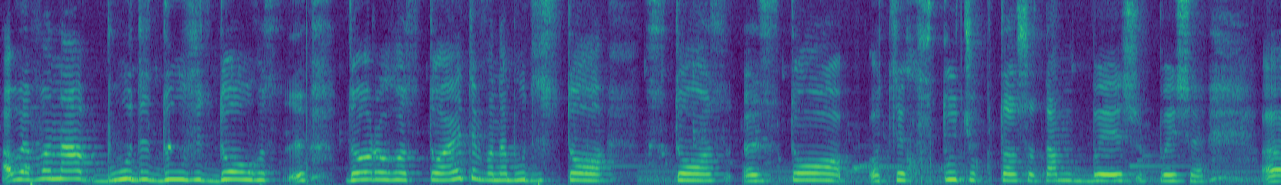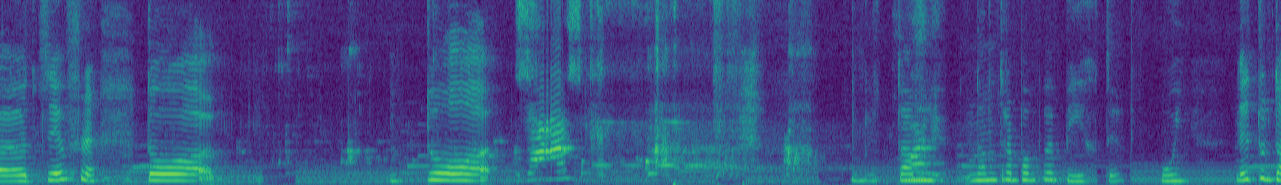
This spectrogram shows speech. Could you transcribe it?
Але вона буде дуже довго е, дорого стоїти, вона буде 100, 100, е, 100 оцих штучок, то що там пише, пише е, цифри, то, то Зараз. Там Малі. нам треба побігти. Ой, не туди,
